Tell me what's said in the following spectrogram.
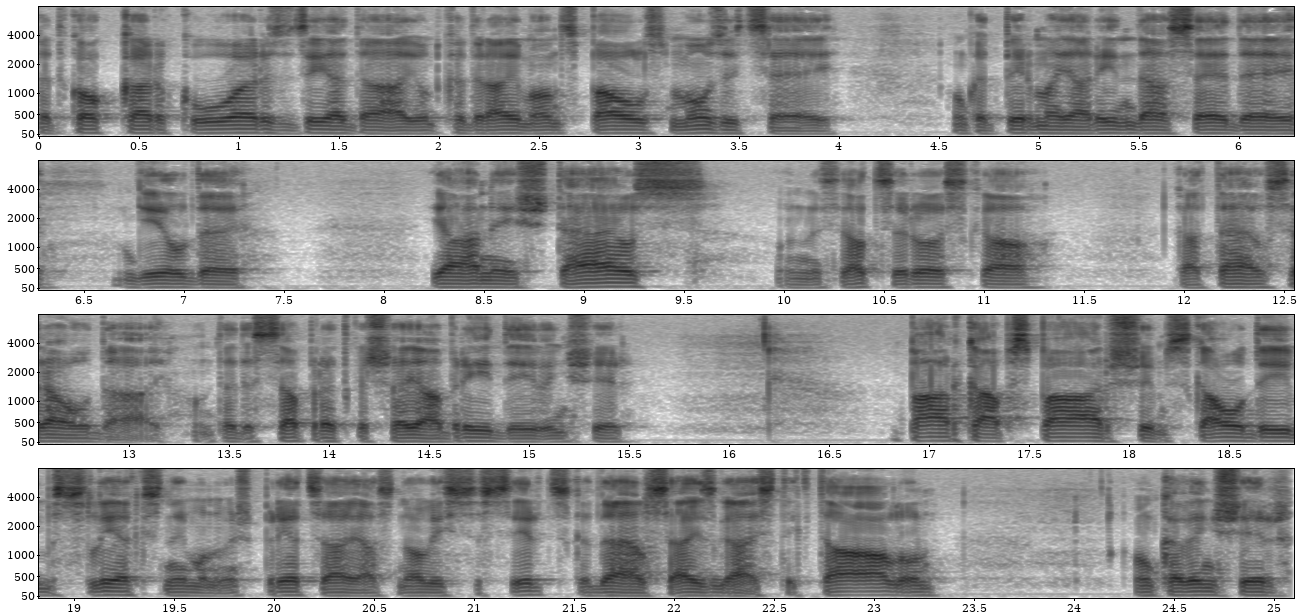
kad kokara koris dziedāja, un kad Raimons Pauls muzicēja, un kad pirmajā rindā sēdēja ģildē Jānis tēvs, un es atceros, kā, kā tēvs raudāja. Un tad es sapratu, ka šajā brīdī viņš ir pārkāpis pāri šim skaudības slieksnim, un viņš priecājās no visas sirds, ka dēls aizgājis tik tālu, un, un ka viņš ir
